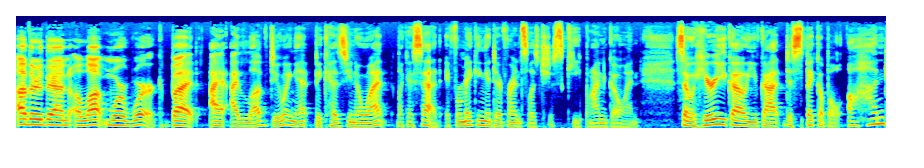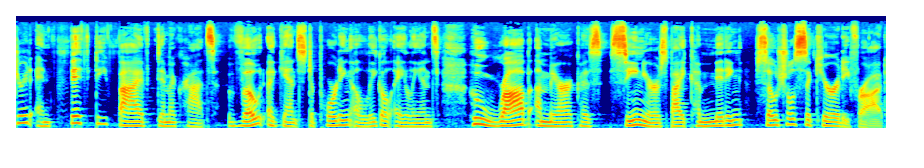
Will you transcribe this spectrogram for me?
other than a lot more work. But I, I love doing it because you know what? Like I said, if we're making a difference, let's just keep on going. So here you go. You've got despicable 155 Democrats vote against deporting illegal aliens who rob America's seniors by committing Social Security fraud.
